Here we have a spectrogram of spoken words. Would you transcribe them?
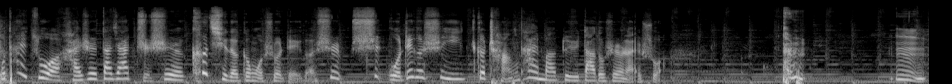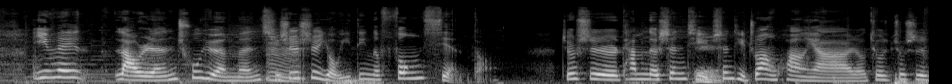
不太做，还是大家只是客气的跟我说这个？是是我这个是一个常态吗？对于大多数人来说，嗯因为老人出远门其实嗯是有一定的风险的，就是他们的身体、嗯身体状况呀，然后就就是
